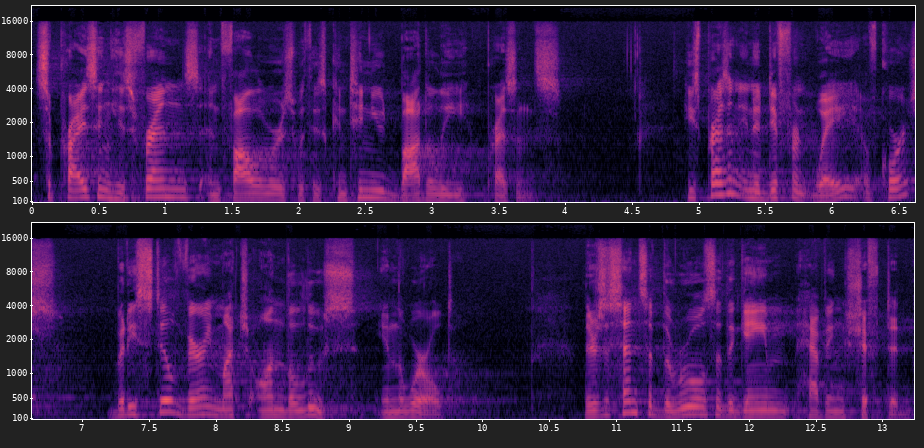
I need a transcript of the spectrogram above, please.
surprising his friends and followers with his continued bodily presence. He's present in a different way, of course, but he's still very much on the loose in the world. There's a sense of the rules of the game having shifted,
